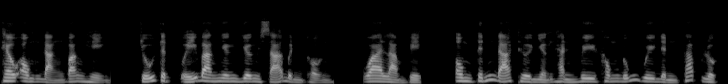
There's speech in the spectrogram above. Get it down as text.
theo ông Đặng Văn Hiện, Chủ tịch Ủy ban Nhân dân xã Bình Thuận, qua làm việc, ông Tính đã thừa nhận hành vi không đúng quy định pháp luật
